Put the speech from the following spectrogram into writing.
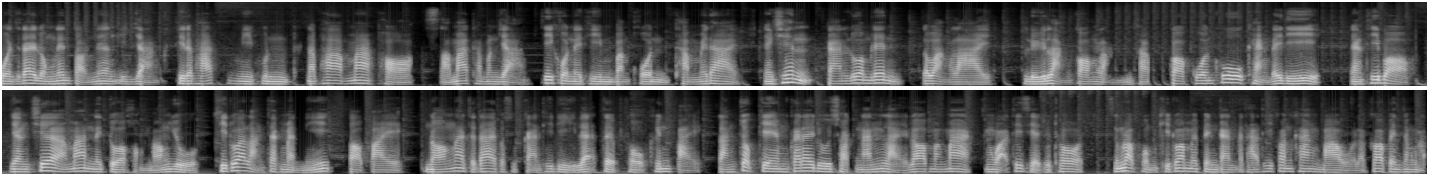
ควรจะได้ลงเล่นต่อเนื่องอีกอย่างธีรพัฒน์มีคุณภาพมากพอ สามารถทำบางอย่าง ที่คนในทีมบางคนทำไม่ได้ อย่างเช่น การร่วมเล่นระหว่างลาย หรือหลังกองหลังครับก่อกวนคู่แข่งได้ดี อย่างที่บอก ยังเชื่อมั่นในตัวของน้องอยู่ คิดว่าหลังจากแมตช์นี้ต่อไป น้องน่าจะได้ประสบการณ์ที่ดีและเติบโตขึ้นไป หลังจบเกมก็ได้ดูช็อตนั้นหลายรอบมากๆ จังหวะที่เสียจุดโทษสำหรับผมคิดว่ามันเป็นการประทะที่ค่อนข้างเบา แล้วก็เป็นจังหวะ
